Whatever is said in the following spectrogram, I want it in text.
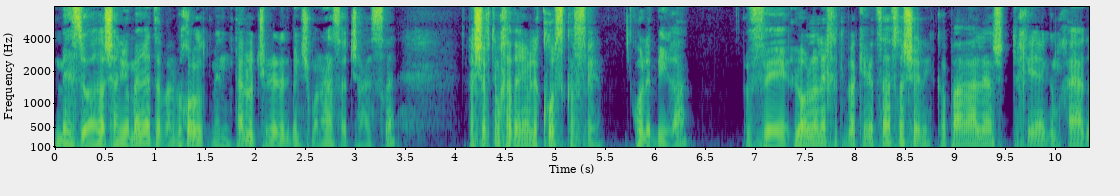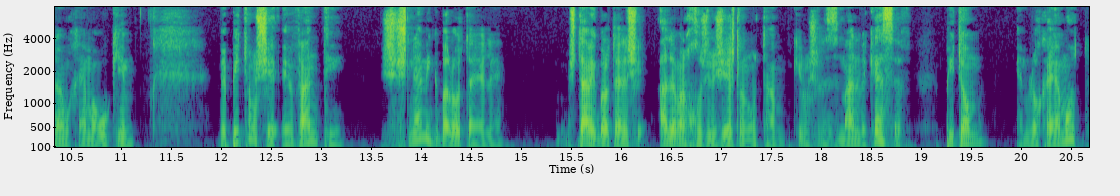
מזועזע שאני אומר את זה, אבל בכל זאת, מנטליות של ילד בן 18-19, לשבת עם חברים לכוס קפה או לבירה, ולא ללכת לבקר את סבתא שלי, כפרה עליה שתחיה גם חיה עד היום חיים ארוכים. ופתאום שהבנתי ששני המגבלות האלה, שתי המגבלות האלה שעד היום אנחנו חושבים שיש לנו אותן, כאילו של זמן וכסף, פתאום הן לא קיימות.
